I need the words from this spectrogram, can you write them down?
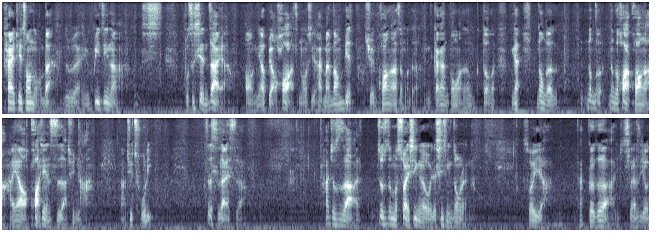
开贴窗怎么办？对不对？因为毕竟啊，不是现在啊，哦，你要裱画什么东西还蛮方便，选框啊什么的，你干干工啊，都懂你看弄个弄个那个画框啊，还要跨线式啊去拿啊去处理，这实在是啊，他就是啊，就是这么率性而为的性情中人啊，所以啊，他哥哥啊实在是有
